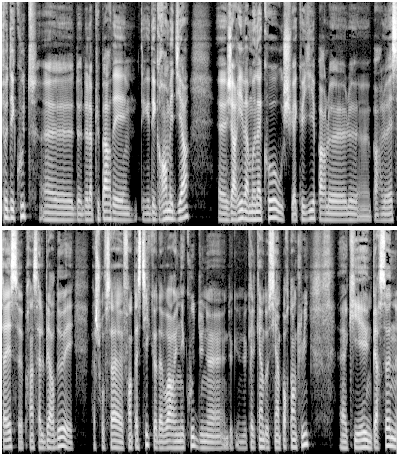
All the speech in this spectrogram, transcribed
peu d'écoute euh, de, la plupart des, grands médias. Euh, j'arrive à Monaco où je suis accueilli par le, par le SAS Prince Albert II et je trouve ça fantastique d'avoir une écoute d'une, de, quelqu'un d'aussi important que lui, qui est une personne,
